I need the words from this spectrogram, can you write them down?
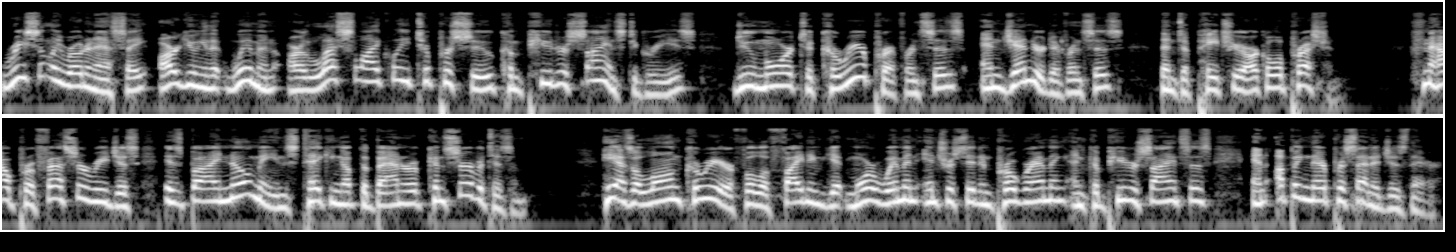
recently wrote an essay arguing that women are less likely to pursue computer science degrees due more to career preferences and gender differences than to patriarchal oppression. Now, Professor Reges is by no means taking up the banner of conservatism. He has a long career full of fighting to get more women interested in programming and computer sciences and upping their percentages there.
